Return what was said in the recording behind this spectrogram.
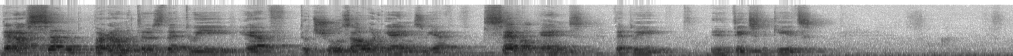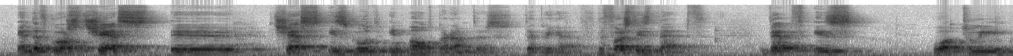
there are some parameters that we have to choose our games. We have several games that we uh, teach the kids. And of course, chess, uh, chess is good in all parameters that we have. The first is depth. Depth is what we,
